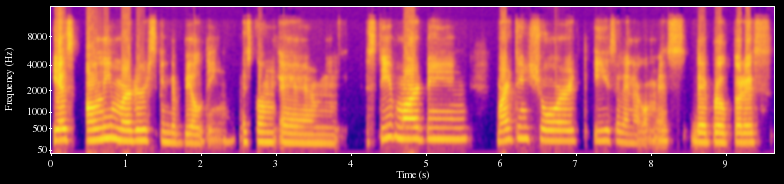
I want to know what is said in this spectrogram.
Y es Only Murders in the Building. Es con em, Steve Martin, Martin Short y Selena Gómez, de productores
